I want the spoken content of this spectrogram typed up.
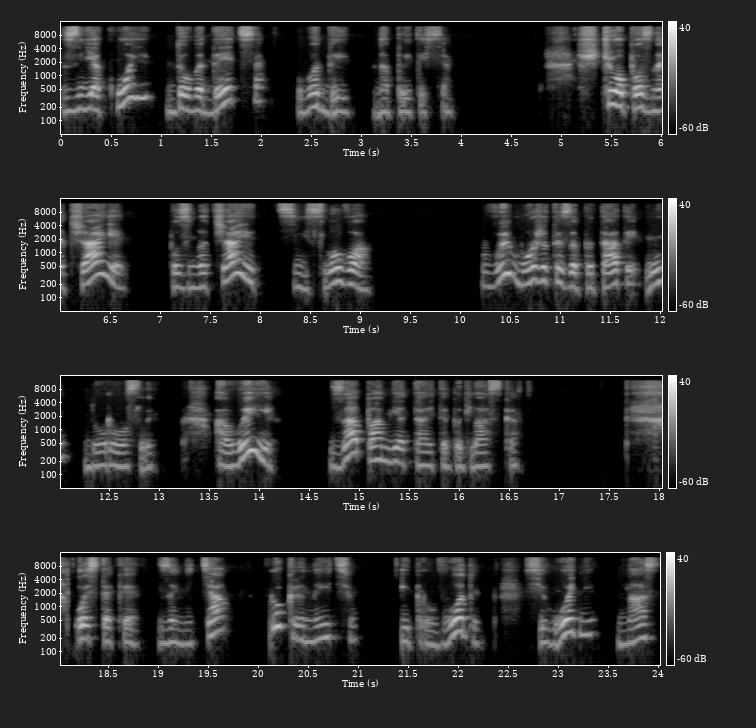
з якої доведеться води напитися. Що позначає, позначають ці слова? Ви можете запитати у дорослих, а ви їх запам'ятайте, будь ласка. Ось таке заняття про криницю і про воду сьогодні в нас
